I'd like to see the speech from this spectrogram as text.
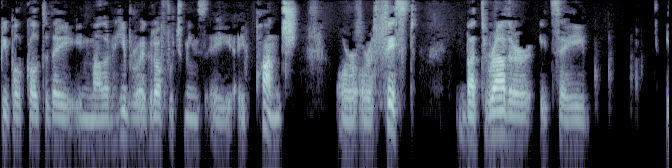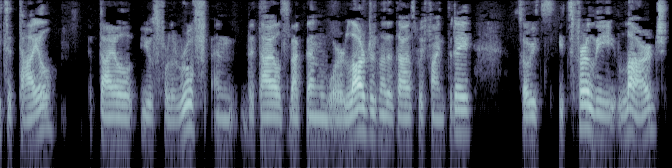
people call today in modern Hebrew egrof, which means a, a punch or, or a fist, but rather it's a it's a tile, a tile used for the roof, and the tiles back then were larger than the tiles we find today. So it's it's fairly large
